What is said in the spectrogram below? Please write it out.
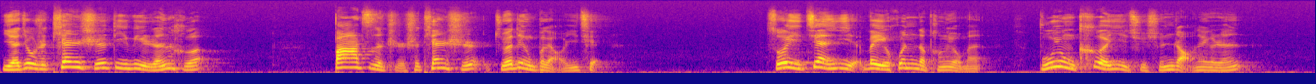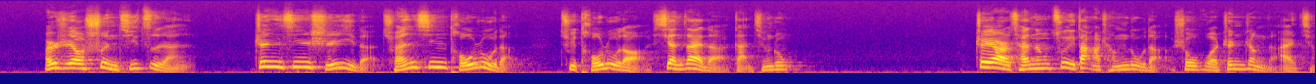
也就是天时地利人和。八字只是天时，决定不了一切。所以建议未婚的朋友们，不用刻意去寻找那个人，而是要顺其自然，真心实意的、全心投入的去投入到现在的感情中，这样才能最大程度的收获真正的爱情。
